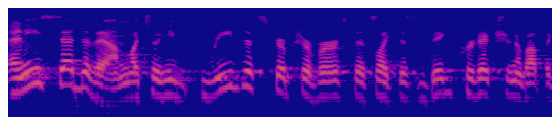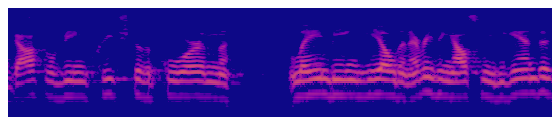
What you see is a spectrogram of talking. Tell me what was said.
and he said to them, like, so he reads this scripture verse that's like this big prediction about the gospel being preached to the poor and the lame being healed and everything else. And he began to,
